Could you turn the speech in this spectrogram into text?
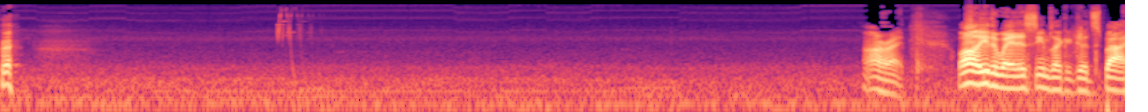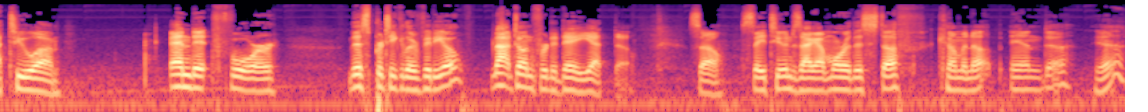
All right. Well, either way, this seems like a good spot to um, end it for this particular video. Not done for today yet, though. So stay tuned as I got more of this stuff coming up, and uh, yeah,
